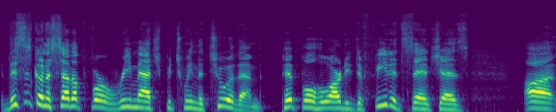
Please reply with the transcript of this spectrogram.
this is going to set up for a rematch between the two of them. Pitbull, who already defeated Sanchez. Uh,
